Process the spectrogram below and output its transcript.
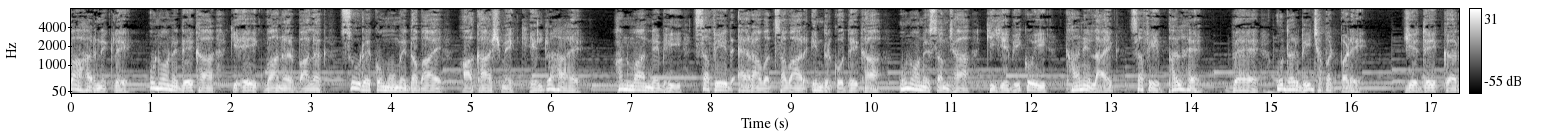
बाहर निकले। उन्होंने देखा कि एक वानर बालक सूर्य को मुँह में दबाए आकाश में खेल रहा है। हनुमान ने भी सफ़ेद ऐरावत सवार इंद्र को देखा। उन्होंने समझा कि ये भी कोई खाने लायक सफ़ेद फल है। वह उधर भी झपट पड़े। ये देखकर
